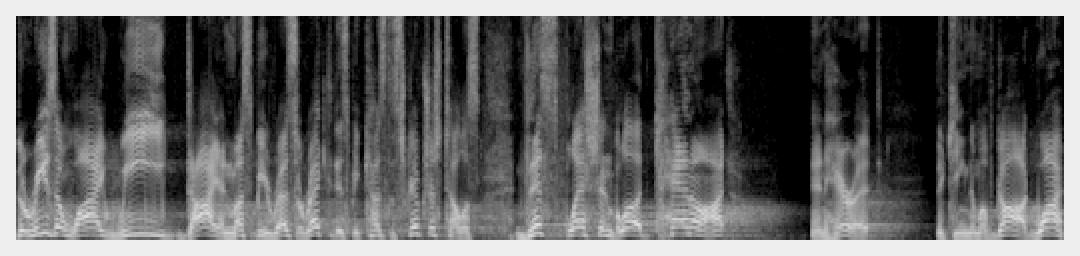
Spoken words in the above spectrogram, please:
The reason why we die and must be resurrected is because the scriptures tell us this flesh and blood cannot inherit the kingdom of God. Why?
